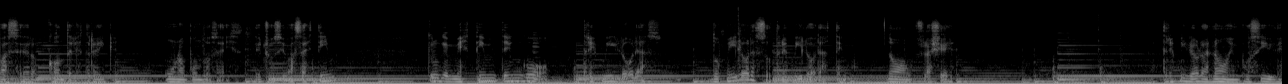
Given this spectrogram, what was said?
va a ser Counter-Strike 1.6. De hecho, si vas a Steam, creo que en mi Steam tengo 3.000 horas. ¿2.000 horas o 3.000 horas tengo? No, flashé. 3.000 horas no, imposible.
